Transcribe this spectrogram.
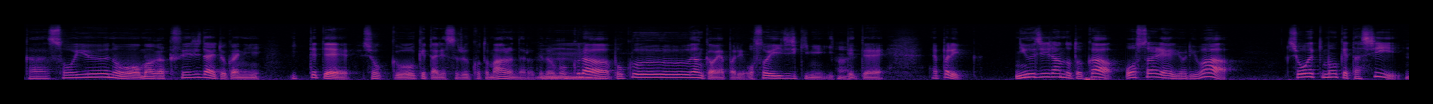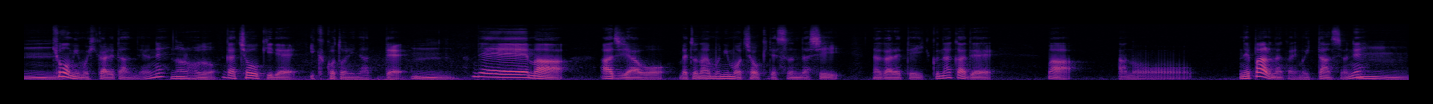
がそういうのを、まあ、学生時代とかに行っててショックを受けたりすることもあるんだろうけど、うん。僕ら僕なんかはやっぱり遅い時期に行ってて、やっぱりニュージーランドとかオーストラリアよりは衝撃も受けたし、うん。興味も惹かれたんだよね。なるほど、が長期で行くことになって。うん。でまあアジアをベトナムにも長期で住んだし流れていく中でまああのネパールなんかにも行ったんですようね。ん。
